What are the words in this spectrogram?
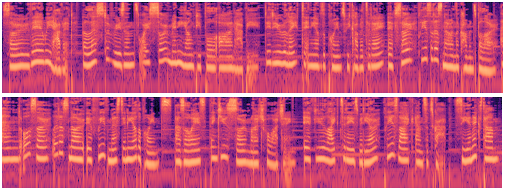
So there we have it. A list of reasons why so many young people are unhappy. Did you relate to any of the points we covered today? If so, please let us know in the comments below. And also, let us know if we've missed any other points. As always, thank you so much for watching. If you liked today's video, please like and subscribe. See you next time.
